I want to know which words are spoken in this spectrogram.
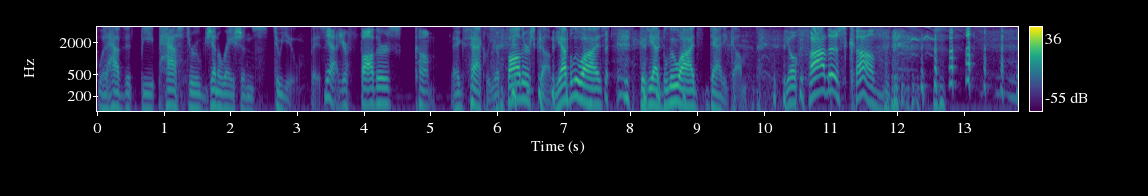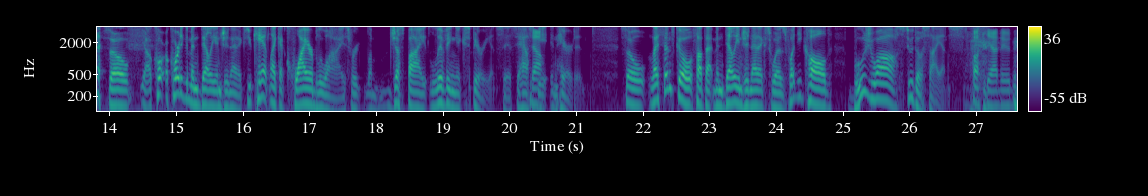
would have it be passed through generations to you, basically. Yeah, your father's come. Exactly. Your father's come. You had blue eyes because you had blue eyed daddy come. Your father's come. So, yeah, according to Mendelian genetics, you can't like acquire blue eyes for um, just by living experience. It has to No. be inherited. So, Lysenko thought that Mendelian genetics was what he called bourgeois pseudoscience. Fuck yeah, dude.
